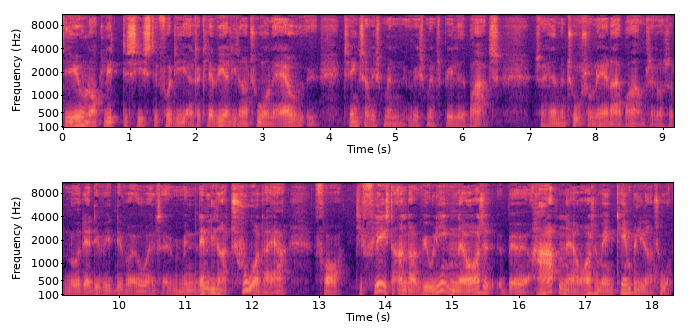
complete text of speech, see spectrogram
Det er jo nok lidt det sidste, fordi altså klaverlitteraturen er jo, øh, tænk sig, hvis man, hvis man spillede Brahms, så havde man to sonater af Brahms eller sådan noget der. Det, det var jo altså, men den litteratur, der er for de fleste andre, violinen er jo også, øh, harpen er jo også med en kæmpe litteratur,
